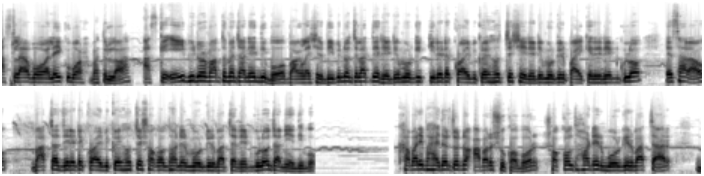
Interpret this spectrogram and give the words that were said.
আসসালামু আলাইকুম রহমতুল্লাহ আজকে এই ভিডিওর মাধ্যমে জানিয়ে দিব, বাংলাদেশের বিভিন্ন জেলাতে রেডি মুরগি কি রেটে ক্রয় বিক্রয় হচ্ছে, সেই রেডি মুরগির পাইকারি রেটগুলো। এছাড়াও, বাচ্চা যে রেটে ক্রয় বিক্রয় হচ্ছে, সকল ধরনের মুরগির বাচ্চার রেটগুলো জানিয়ে দিব। খামারি ভাইদের জন্য আবারও সুখবর, সকল ধরনের মুরগির বাচ্চার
